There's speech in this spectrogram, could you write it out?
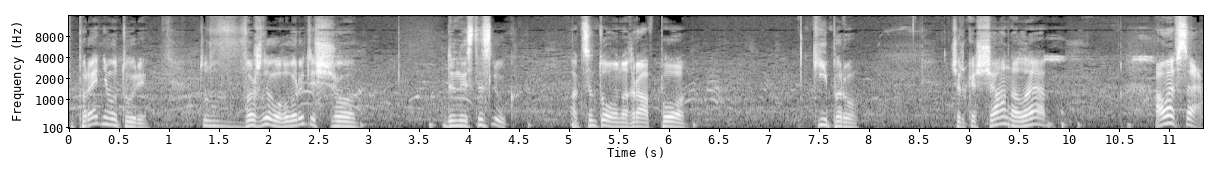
попередньому турі. Тут важливо говорити, що Денис Теслюк акцентовано грав по кіперу Черкащан, але, але все.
